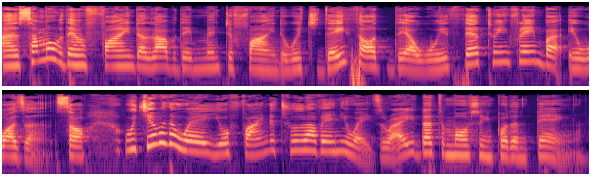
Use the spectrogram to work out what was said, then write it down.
And some of them find the love they meant to find, which they thought they are with their twin flame, but it wasn't. So whichever the way you find the true love anyways, right? That's the most important thing.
